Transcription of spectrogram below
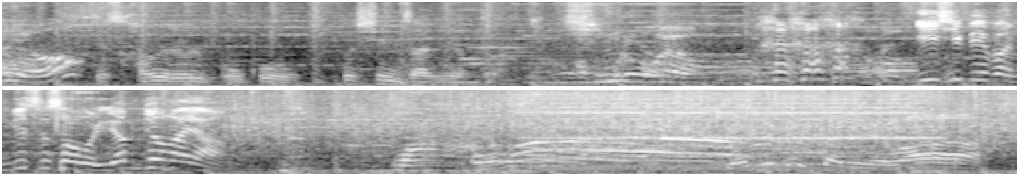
그래요? 이제 사회를 보고 또 심사위원도. 부러워요. 22번 미스 서울 염정아양. 연주백살이네, 와.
